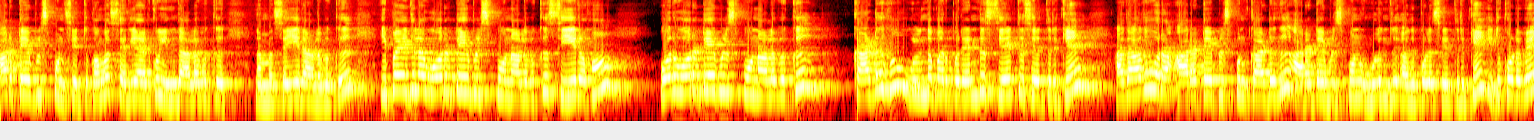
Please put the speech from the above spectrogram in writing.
ஆறு டேபிள் ஸ்பூன் சேர்த்துக்கோங்க. சரியாக இருக்கும் இந்த அளவுக்கு நம்ம செய்கிற அளவுக்கு. இப்போ இதில் ஒரு டேபிள் ஸ்பூன் அளவுக்கு சீரகம் ஒரு ஒரு டேபிள் ஸ்பூன் அளவுக்கு கடுகு உளுந்த பருப்பு ரெண்டும் சேர்த்து சேர்த்துருக்கேன். அதாவது ஒரு அரை டேபிள் ஸ்பூன் கடுகு அரை டேபிள் ஸ்பூன் உளுந்து அது போல் சேர்த்துருக்கேன். இது கூடவே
